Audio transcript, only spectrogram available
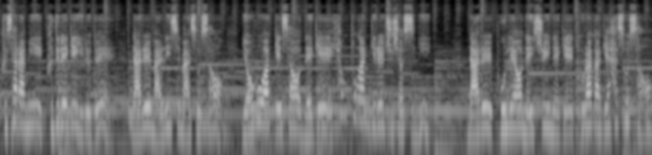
그 사람이 그들에게 이르되 나를 말리지 마소서 여호와께서 내게 형통한 길을 주셨으니 나를 보내어 내 주인에게 돌아가게 하소서.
